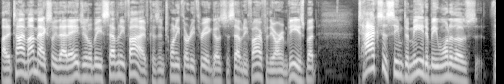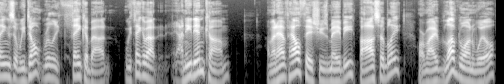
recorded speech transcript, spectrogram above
by the time I'm actually that age, it'll be 75 because in 2033 it goes to 75 for the RMDs. But taxes seem to me to be one of those things that we don't really think about we think about I need income. I'm going to have health issues, maybe, possibly, or my loved one will.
